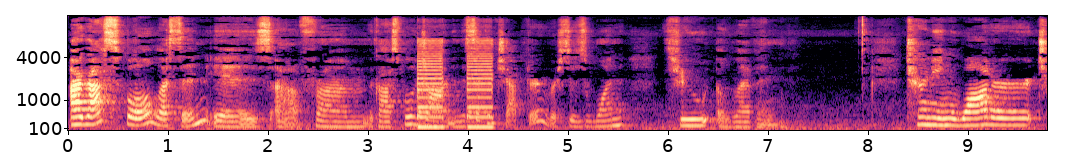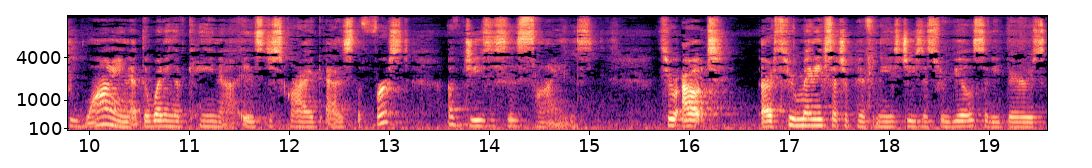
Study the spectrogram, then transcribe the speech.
Our gospel lesson is uh, from the Gospel of John in the second chapter, verses 1 through 11. Turning water to wine at the wedding of Cana is described as the first of Jesus's signs. Throughout, or through many such epiphanies, Jesus reveals that he bears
